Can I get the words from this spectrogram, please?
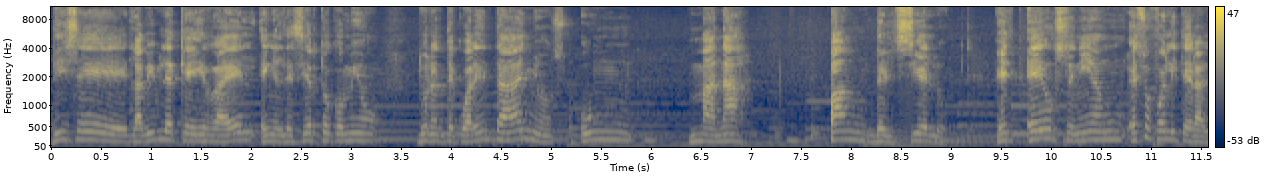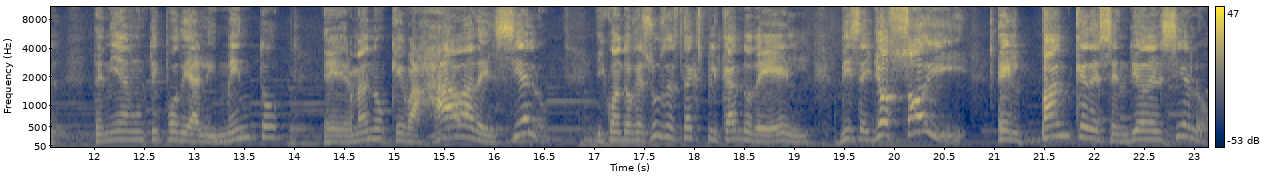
Dice la Biblia que Israel en el desierto comió durante 40 años un maná, pan del cielo. ellos tenían, un, eso fue literal, tenían un tipo de alimento, eh, hermano, que bajaba del cielo. Y cuando Jesús está explicando de él, dice, yo soy el pan que descendió del cielo.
